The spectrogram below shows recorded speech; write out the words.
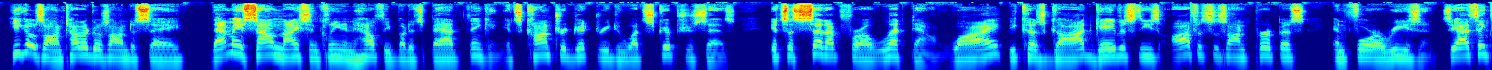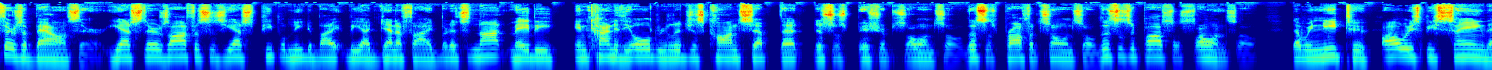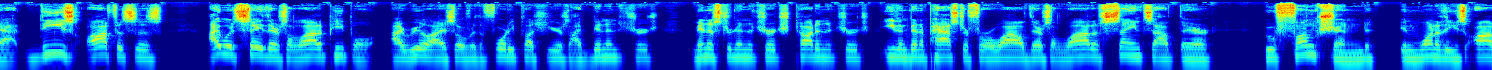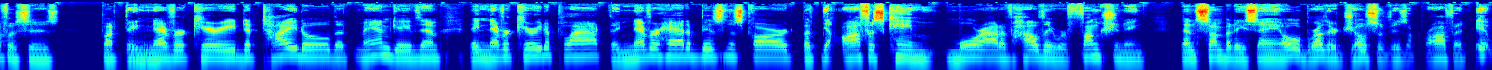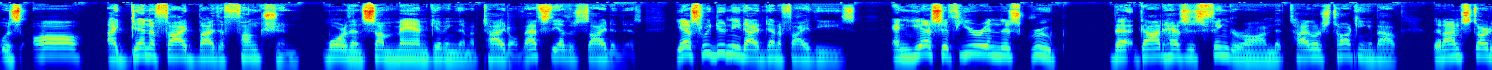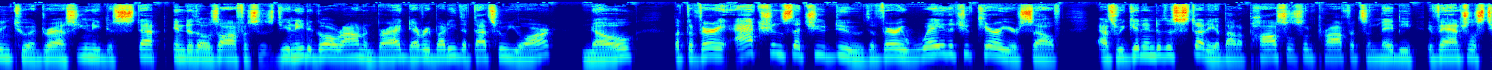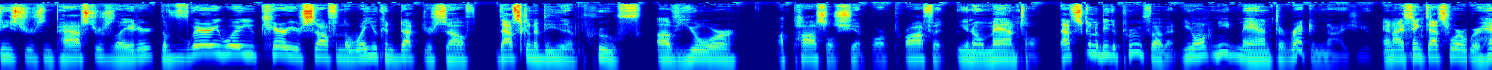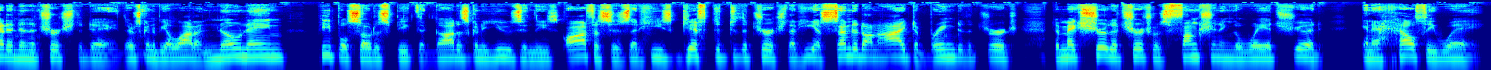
He goes on, Tyler goes on to say, that may sound nice and clean and healthy, but it's bad thinking. It's contradictory to what scripture says. It's a setup for a letdown. Why? Because God gave us these offices on purpose and for a reason. See, I think there's a balance there. Yes, there's offices. Yes, people need to be identified, but it's not maybe in kind of the old religious concept that this is Bishop so and so, this is Prophet so and so, this is Apostle so and so, that we need to always be saying that. These offices, I would say there's a lot of people I realize over the 40 plus years I've been in the church, ministered in the church, taught in the church, even been a pastor for a while. There's a lot of saints out there who functioned in one of these offices, but they never carried the title that man gave them. They never carried a plaque. They never had a business card, but the office came more out of how they were functioning than somebody saying, Oh, brother Joseph is a prophet. It was all identified by the function more than some man giving them a title. That's the other side of this. Yes, we do need to identify these. And yes, if you're in this group that God has his finger on, that Tyler's talking about, that I'm starting to address, you need to step into those offices. Do you need to go around and brag to everybody that that's who you are? No. But the very actions that you do, the very way that you carry yourself, as we get into this study about apostles and prophets and maybe evangelists, teachers, and pastors later, the very way you carry yourself and the way you conduct yourself, that's going to be the proof of your apostleship or prophet, you know, mantle. That's going to be the proof of it. You don't need man to recognize you. And I think that's where we're headed in the church today. There's going to be a lot of no name people, so to speak, that God is going to use in these offices that He's gifted to the church, that He ascended on high to bring to the church, to make sure the church was functioning the way it should in a healthy way.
